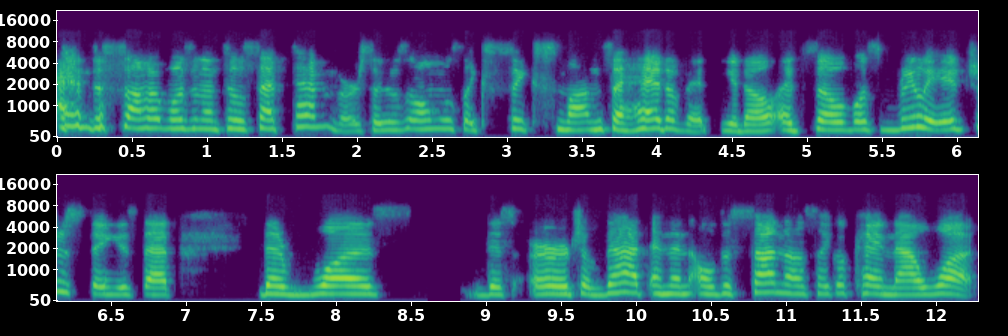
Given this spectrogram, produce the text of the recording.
and the summit wasn't until september so it was almost like six months ahead of it you know? And so what's really interesting is that there was this urge of that and then all of a sudden i was like okay now what?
